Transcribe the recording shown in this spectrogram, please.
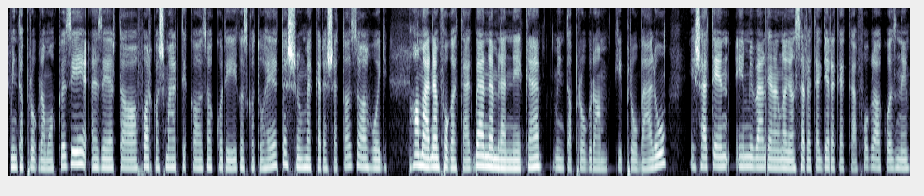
mint a programok közé, ezért a Farkas Mártika, az akkori igazgató helyettesünk megkeresett azzal, hogy ha már nem fogadták be, nem lennék-e, mint a program kipróbáló, és hát én, én mivel tényleg nagyon szeretek gyerekekkel foglalkozni,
